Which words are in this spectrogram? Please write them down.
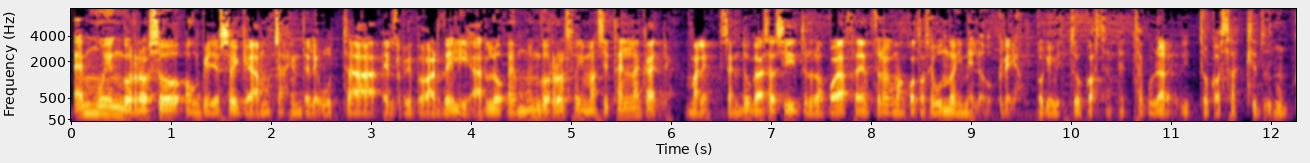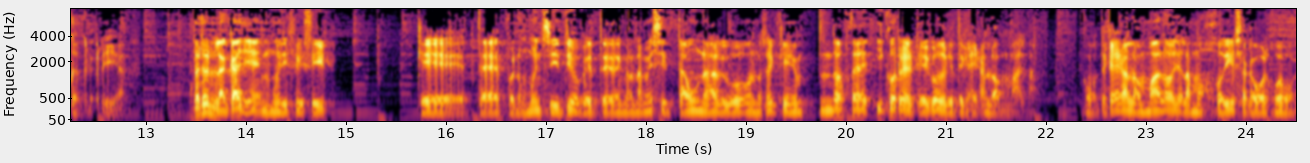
Es muy engorroso, aunque yo sé que a mucha gente le gusta el ritual de liarlo, es muy engorroso y más si está en la calle, ¿vale? O sea, en tu casa sí te lo puedes hacer en 0,4 segundos y me lo creo, porque he visto cosas espectaculares, he visto cosas que tú nunca creerías. Pero en la calle es muy difícil que estés pues, en un buen sitio, que te venga una mesita, un algo, no sé qué. Entonces, y corre el riesgo de que te caigan los malos. Como te caigan los malos, ya la hemos jodido y se acabó el juego.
